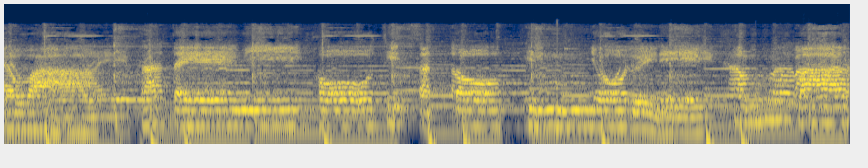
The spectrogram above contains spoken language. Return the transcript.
จะไหวายพระเตมีโพธิสัตโตพินโยด้วยเนกขมบาร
